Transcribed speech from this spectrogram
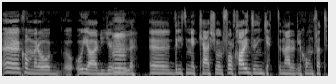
eh, kommer och, och, och gör jul. Eh, det är lite mer casual. Folk har inte en jättenära relation för att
